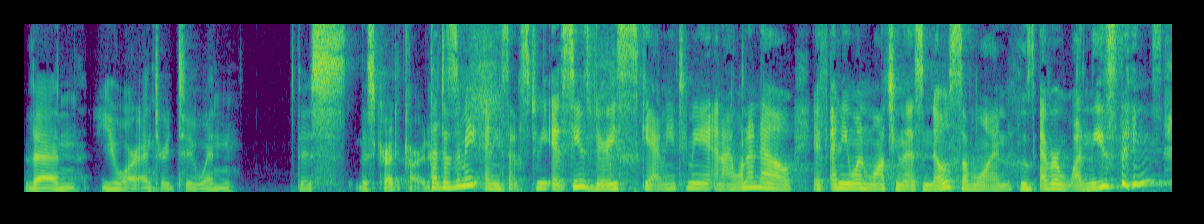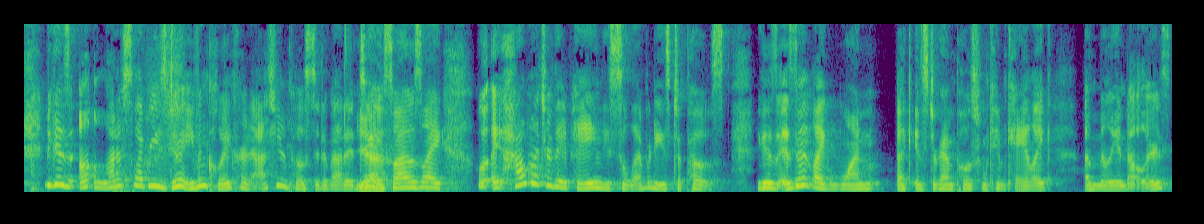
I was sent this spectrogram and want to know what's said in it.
then you are entered to win this this credit card. that doesn't make any sense to me. It seems very scammy to me. And I want to know if anyone watching this knows someone who's ever won these things because a, a lot of celebrities do it. Even Khloe Kardashian posted about it too. Yeah. So I was like, well, like, how much are they paying these celebrities to post? Because isn't like one like Instagram post from Kim K like a million dollars?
